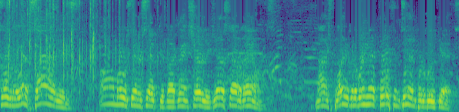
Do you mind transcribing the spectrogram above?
Pass over the left side is almost intercepted by Grant Shirley, just out of bounds. Nice play, but it'll bring up fourth and 10 for the Blue Cats.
